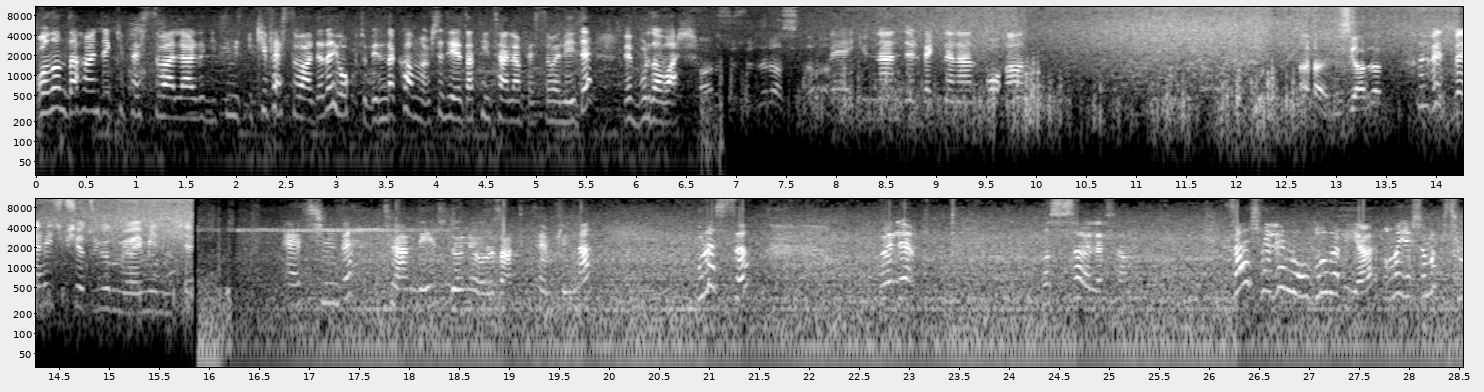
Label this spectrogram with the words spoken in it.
onun daha önceki festivallerde gittiğimiz iki festivalde de yoktu. Birinde kalmamıştı. Diğeri zaten İtalyan festivaliydi ve burada var. Süzdürdüler anları aslında ama. Ve günlerdir beklenen o an. Rüzgardan evet ve hiçbir şey duyulmuyor eminim ki. Evet şimdi trendeyiz. Dönüyoruz artık Templin'den. Burası böyle nasıl söylesem güzel şeylerin olduğu da bir yer ama yaşamak için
